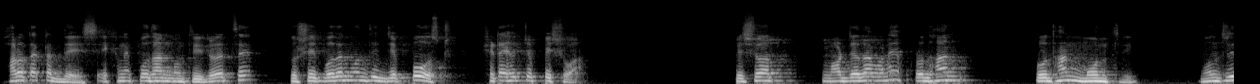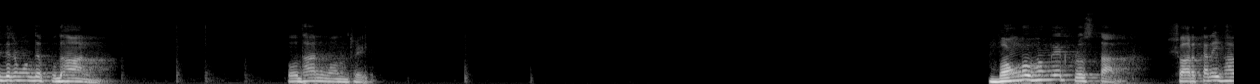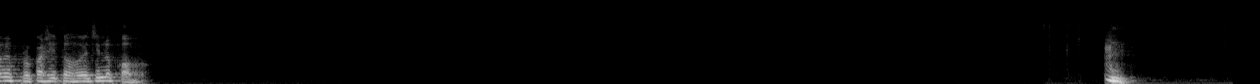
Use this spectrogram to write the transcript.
ভারত একটা দেশ, এখানে প্রধানমন্ত্রী রয়েছে, তো সেই প্রধানমন্ত্রীর যে পোস্ট, সেটাই হচ্ছে পেশোয়া। পেশোয়া মর্যাদা মানে প্রধান প্রধানমন্ত্রী মন্ত্রীদের মধ্যে প্রধান প্রধানমন্ত্রী বঙ্গভঙ্গের প্রস্তাব সরকারিভাবে প্রকাশিত হয়েছিল কবে?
